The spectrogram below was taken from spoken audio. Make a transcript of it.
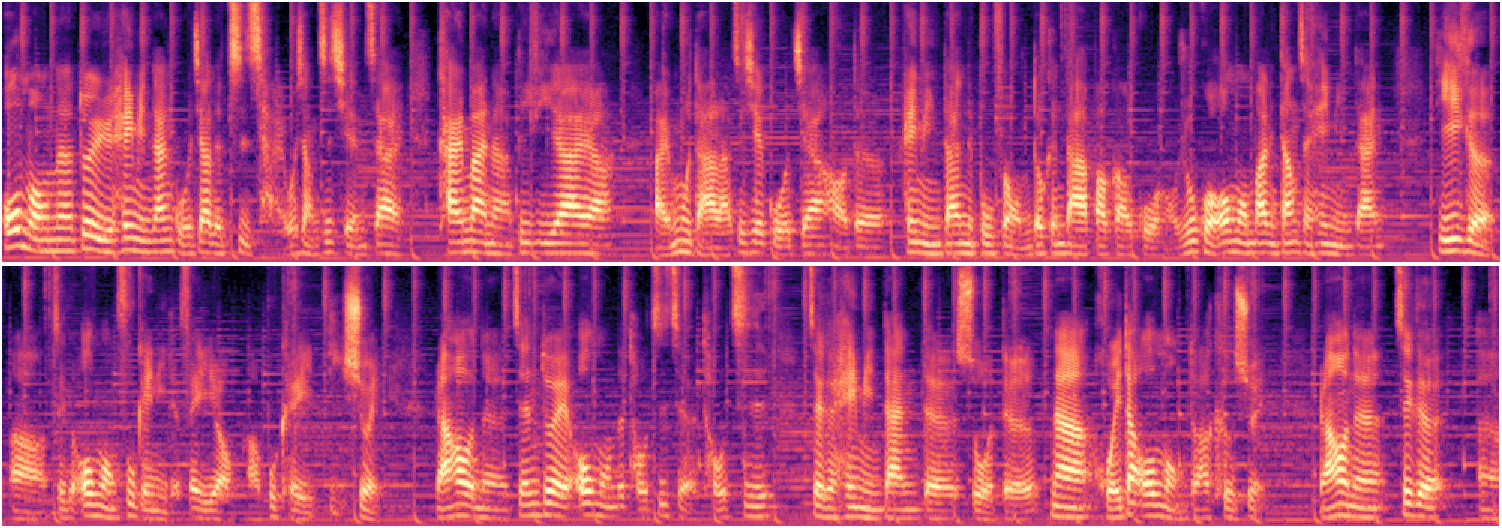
欧盟呢，对于黑名单国家的制裁，我想之前在开曼啊、BVI 啊、百慕达啦这些国家哈的黑名单的部分，我们都跟大家报告过，如果欧盟把你当成黑名单，第一个啊，这个欧盟付给你的费用啊不可以抵税，然后呢，针对欧盟的投资者投资。这个黑名单的所得，那回到欧盟都要课税。然后呢，这个呃，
